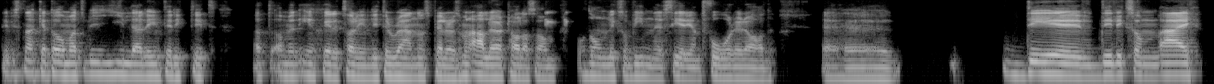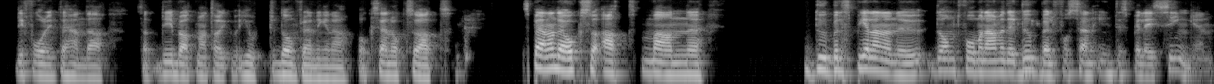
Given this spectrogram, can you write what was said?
Det vi snackat om att vi gillar det inte riktigt att ja, men Enskede tar in lite random spelare som man aldrig hört talas om och de liksom vinner serien två år i rad. Eh, det, det är liksom, nej, det får inte hända. Så det är bra att man har gjort de förändringarna och sen också att spännande också att man dubbelspelarna nu, de två man använder dubbel får sen inte spela i singeln.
